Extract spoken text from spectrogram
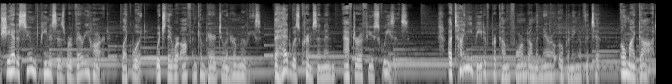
She had assumed penises were very hard, like wood which they were often compared to in her movies. The head was crimson, and after a few squeezes, a tiny bead of precum formed on the narrow opening of the tip. Oh my god,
